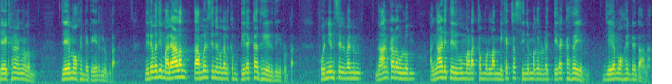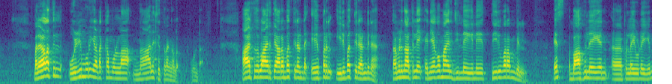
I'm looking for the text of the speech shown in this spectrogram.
ശേഖരങ്ങളും ജയമോഹന്റെ പേരിലുണ്ട്. നിരവധി മലയാളം തമിഴ് സിനിമകൾക്കും തിരക്കഥ എഴുതിയിട്ടുണ്ട്. പൊന്നിയൻ സെൽവനും നാൻകടവുള്ളും അങ്ങാടിത്തെരുവും അടക്കമുള്ള മികച്ച സിനിമകളുടെ തിരക്കഥയും ജയമോഹന്റേതാണ് മലയാളത്തിൽ ഒഴിമുറി അടക്കമുള്ള നാല് ചിത്രങ്ങളും ഉണ്ട്. ആയിരത്തി തൊള്ളായിരത്തി അറുപത്തിരണ്ട് ഏപ്രിൽ ഇരുപത്തിരണ്ടിന് തമിഴ്നാട്ടിലെ കന്യാകുമാരി ജില്ലയിലെ തിരുവറമ്പിൽ എസ് ബാഹുലേയൻ പിള്ളയുടെയും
